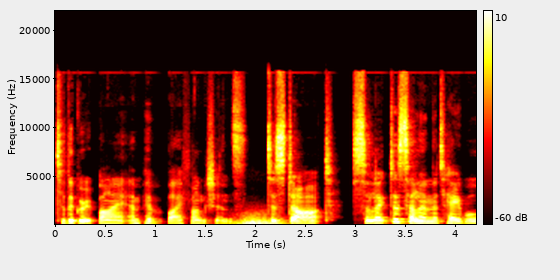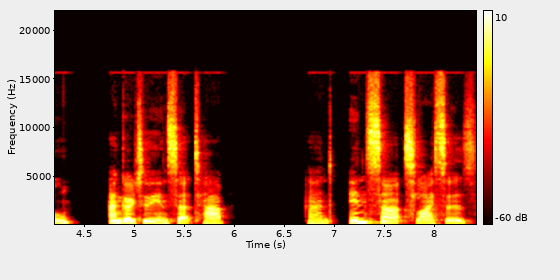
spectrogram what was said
to the group by and pivot by functions. To start, select a cell in the table and go to the Insert tab and Insert Slicers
